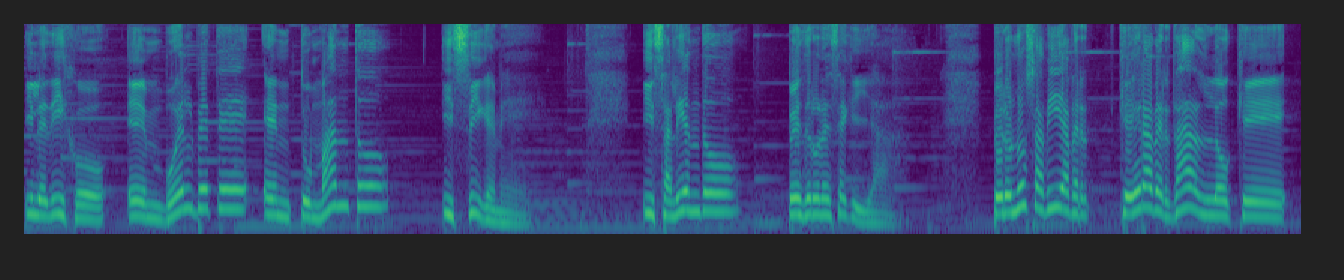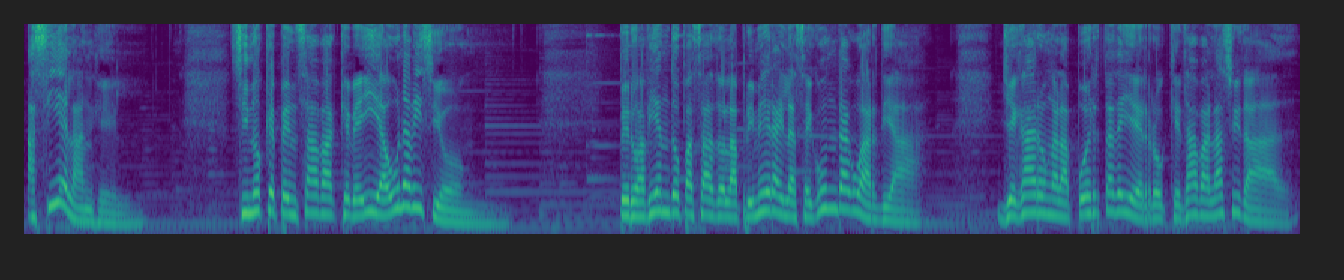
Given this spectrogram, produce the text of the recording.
Y le dijo, envuélvete en tu manto y sígueme. Y saliendo, Pedro le seguía. Pero no sabía que era verdad lo que hacía el ángel, sino que pensaba que veía una visión. Pero habiendo pasado la primera y la segunda guardia, llegaron a la puerta de hierro que daba a la ciudad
